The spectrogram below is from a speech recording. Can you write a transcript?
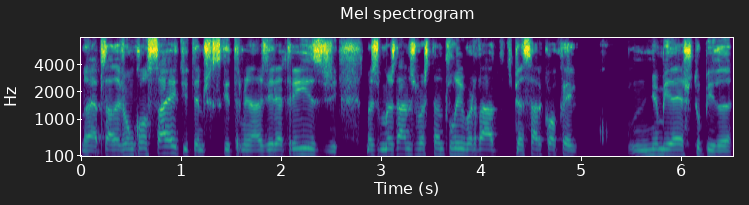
Não é? Apesar de haver um conceito e temos que seguir determinadas diretrizes, mas, mas dá-nos bastante liberdade de pensar qualquer nenhuma ideia estúpida,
